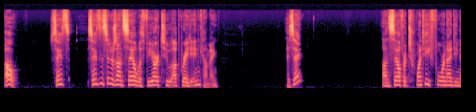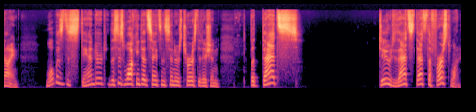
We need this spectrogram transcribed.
oh, Saints, Saints and Sinners on sale with VR2 upgrade incoming. Is it? On sale for twenty four ninety nine. What was the standard? This is Walking Dead Saints and Sinners Tourist Edition, but that's Dude, that's that's the first one.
